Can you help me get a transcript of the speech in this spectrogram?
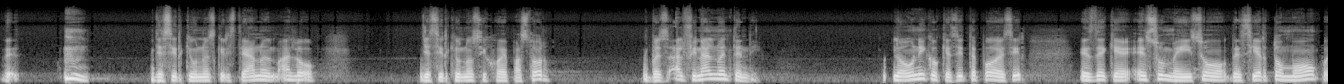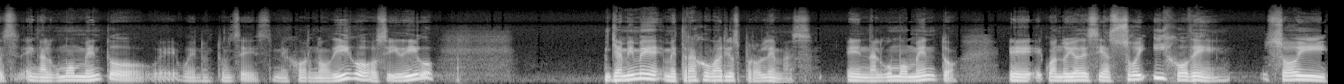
decir que uno es cristiano es malo. Decir que uno es hijo de pastor. Pues al final no entendí. Lo único que sí te puedo decir es de que eso me hizo de cierto modo, pues en algún momento, eh, bueno, entonces mejor no digo o sí digo. Y a mí me, trajo varios problemas. En algún momento, eh, cuando yo decía, soy hijo de, soy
